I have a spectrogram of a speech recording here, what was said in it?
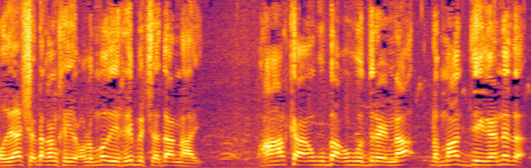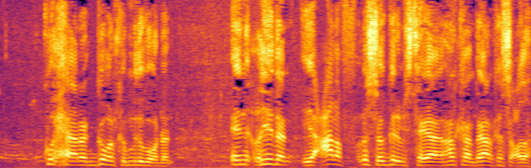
odayaasha dhaqanka iyo culimmadii reer beji haddaan nahay. Waxaan halkaan ugu baaq ugu diraynaa dhammaan deegaanada ku xeeran gobolka mudug dhan in ciidan iyo calaf la soo garab istaagaan halkan dagaal ka socda.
